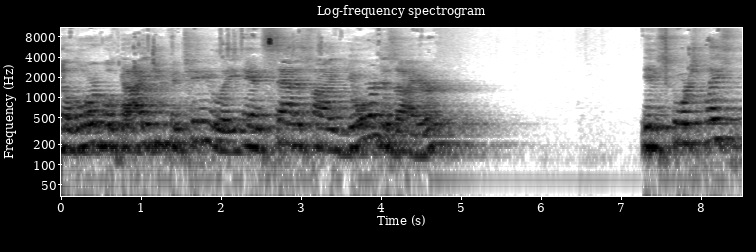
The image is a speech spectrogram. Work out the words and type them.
the Lord will guide you continually and satisfy your desire in scorched places.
